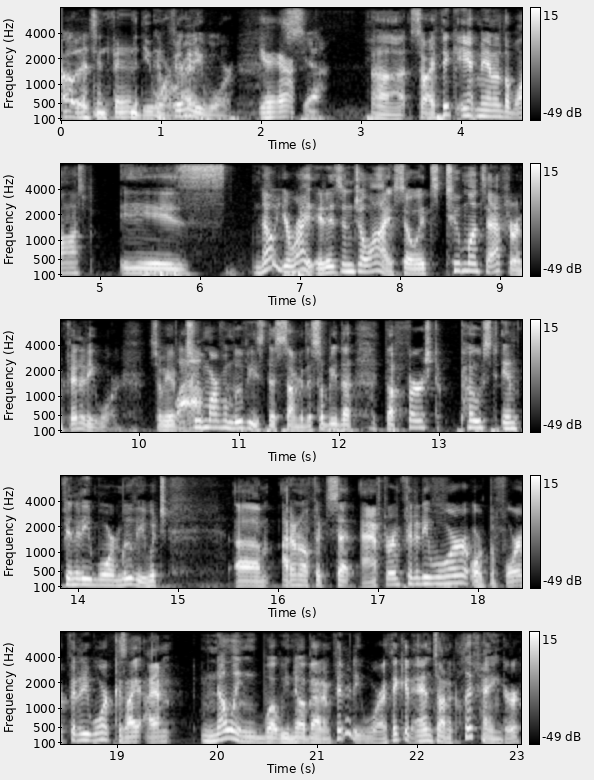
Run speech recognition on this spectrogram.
Oh, that's Infinity War. infinity right? war Yeah. Yeah. Uh so i think ant-man and the wasp is no you're right. It is in july. So it's two months after infinity war. So we have Wow. two marvel movies this summer. This will be the the first post infinity war movie which um i don't know if it's set after infinity war or before infinity war because i i'm knowing what we know about infinity war. I think it ends on a cliffhanger.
